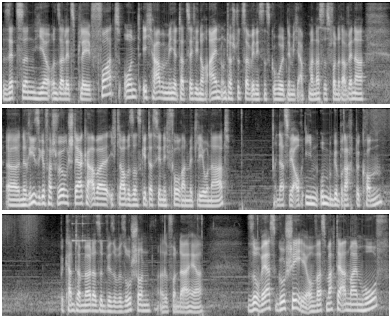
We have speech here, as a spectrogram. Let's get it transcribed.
setzen hier unser Let's Play fort und ich habe mir hier tatsächlich noch einen Unterstützer wenigstens geholt, nämlich Abmanassis von Ravenna. Äh, eine riesige Verschwörungsstärke, aber ich glaube, sonst geht das hier nicht voran mit Leonard. Dass wir auch ihn umgebracht bekommen. Bekannter Mörder sind wir sowieso schon, also von daher. So, wer ist Gaucher und was macht er an meinem Hof?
